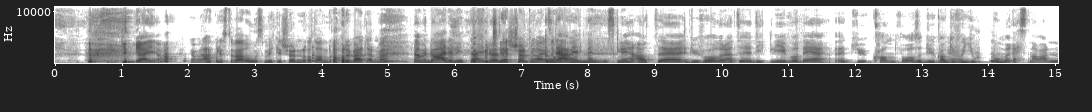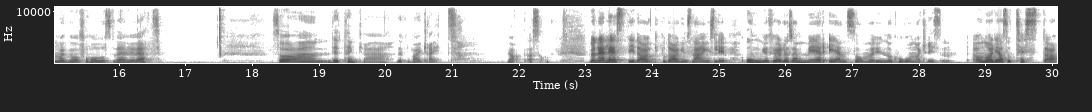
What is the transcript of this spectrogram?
greia. Ja, men jeg har ikke lyst til å være hun som ikke skjønner at andre har det verre enn meg. Ja, men da er det litt deilig. For det skjønner jeg jo. Altså, det er jo helt menneskelig at uh, du forholder deg til ditt liv og det eh, du kan få. Altså, du kan ikke Ja. få gjort noe med resten av verden, men vi må forholde oss til det vi vet. Så uh, det tenker jeg det får være greit. Ja, det er sant. Men jeg leste i dag på Dagens Næringsliv unge føler seg mer ensomme under koronakrisen. Og nå har de altså testa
